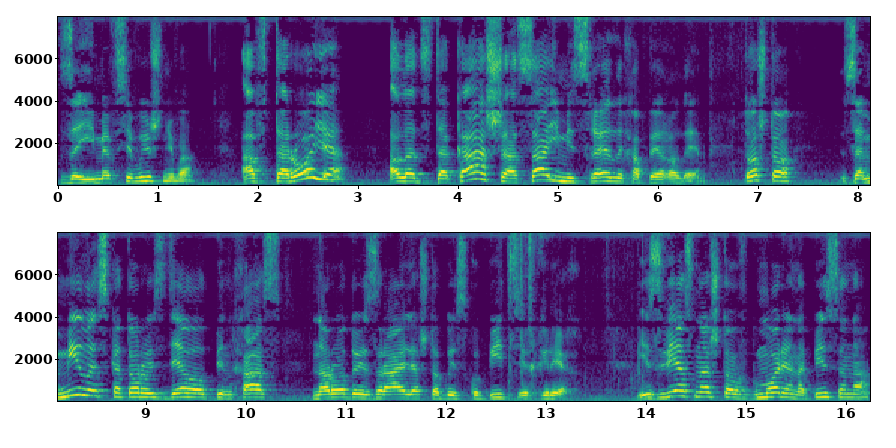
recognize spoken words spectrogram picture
за имя Всевышнего. А второе, аладздака шаса им Исраэл и хапералем. То, что за милость, которую сделал Пинхас народу Израиля, чтобы искупить их грех. Известно, что в Гморе написано,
